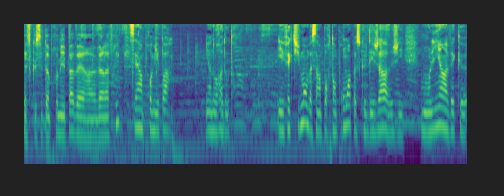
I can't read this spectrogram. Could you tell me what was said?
Est-ce que c'est un premier pas vers, vers l'Afrique? C'est un premier pas. Il y en aura d'autres. Et effectivement, bah, c'est important pour moi parce que déjà, j'ai mon lien avec euh,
